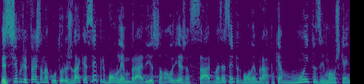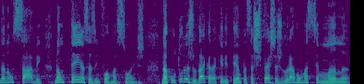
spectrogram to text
Esse tipo de festa na cultura judaica é sempre bom lembrar isso, a maioria já sabe, mas é sempre bom lembrar porque há muitos irmãos que ainda não sabem, não têm essas informações. Na cultura judaica daquele tempo, essas festas duravam uma semana.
